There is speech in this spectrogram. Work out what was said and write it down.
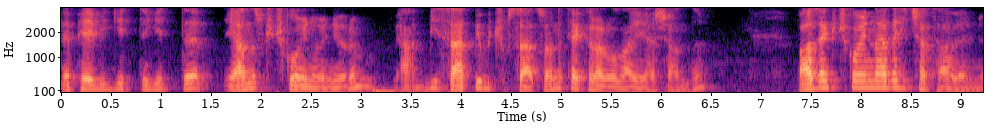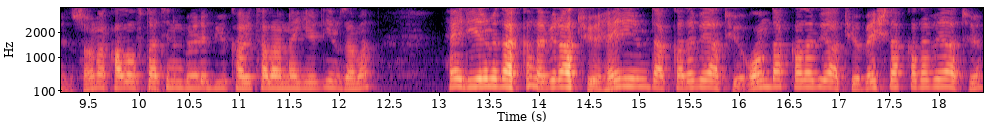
epey bir gitti gitti. Yalnız küçük oyun oynuyorum. Yani bir saat, bir buçuk saat sonra tekrar olay yaşandı. Bazen küçük oyunlarda hiç hata vermiyordu. Sonra Call of Duty'nin böyle büyük haritalarına girdiğim zaman her 20 dakikada bir atıyor. Her 20 dakikada bir atıyor. 10 dakikada bir atıyor. 5 dakikada bir atıyor.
